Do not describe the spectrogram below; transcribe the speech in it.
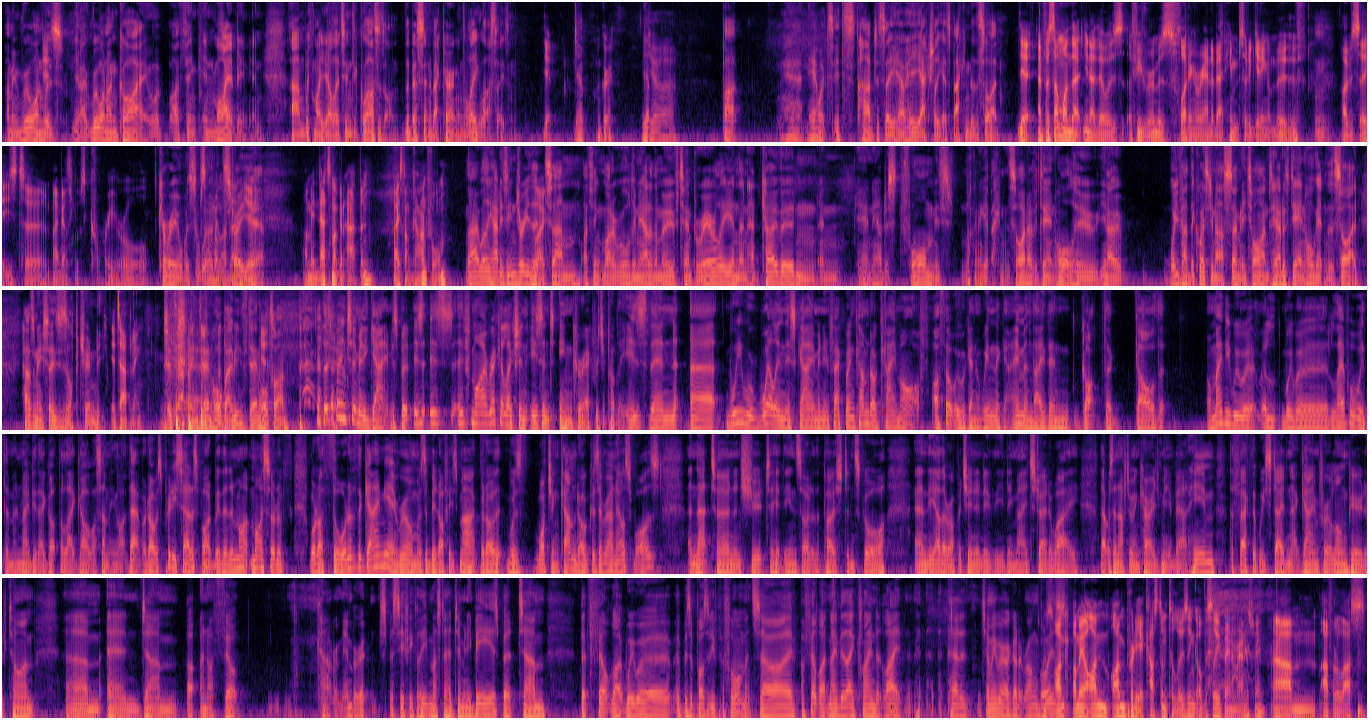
I mean, Ruon was, you know, Ruon and Kye, I think, in my opinion, um, with my yellow tinted glasses on, the best centre back pairing in the league last season. Yep. Yep. agree. Yep. Yeah. But yeah, now it's it's hard to see how he actually gets back into the side. Yeah, and for someone that you know, there was a few rumors floating around about him sort of getting a move overseas to maybe I think it was Korea or Korea was the word on the like street. that. yeah. I mean, that's not going to happen based on current form. No, well, he had his injury that Like- um, I think might have ruled him out of the move temporarily, and then had COVID, and and yeah, now just form is not going to get back into the side over Dan Hall, who you know we've had the question asked so many times: How does Dan Hall get into the side? Hasn't he seized his opportunity? It's happening. It's happening. Dan Hall, baby, it's Dan Hall time. There's been too many games, but is, is if my recollection isn't incorrect, which it probably is, then uh, we were well in this game. And in fact, when Cumdog came off, I thought we were going to win the game, and they then got the goal that, or maybe we were we were level with them, and maybe they got the late goal or something like that. But I was pretty satisfied with it, and my, my sort of what I thought of the game, yeah, Ruon was a bit off his mark, but I was watching Cumdog because everyone else was, and that turn and shoot to hit the inside of the post and score, and the other opportunity that he made straight away, that was enough to encourage me about him. The fact that we stayed in that game for a long period of time, um, and um, uh, and I felt can't remember it specifically. Must have had too many beers, but um, but felt like we were. It was a positive performance. So I, I felt like maybe they claimed it late. How did tell me where I got it wrong, boys? I'm, I mean, I'm I'm pretty accustomed to losing, obviously, being a Mariners fan um, after the last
